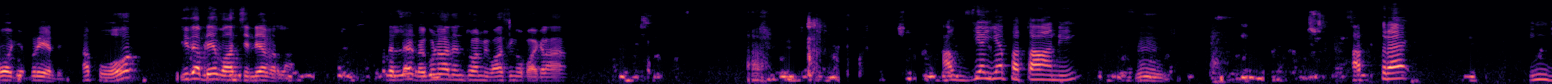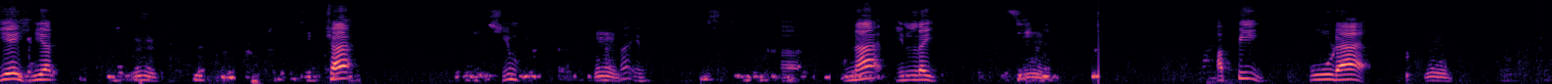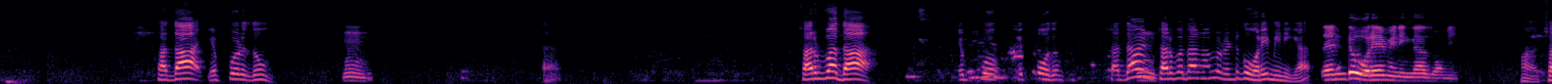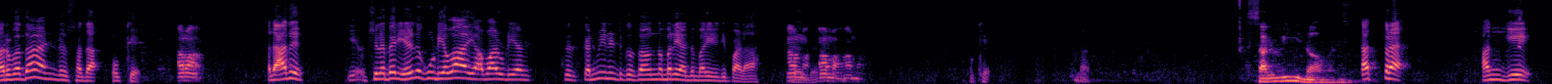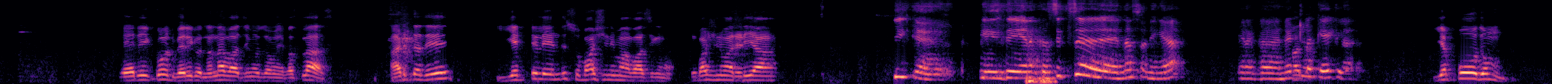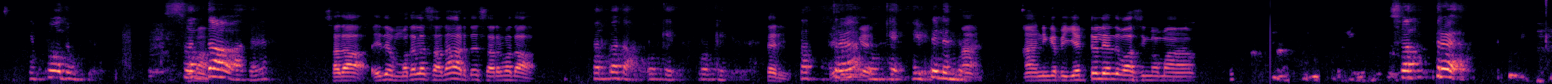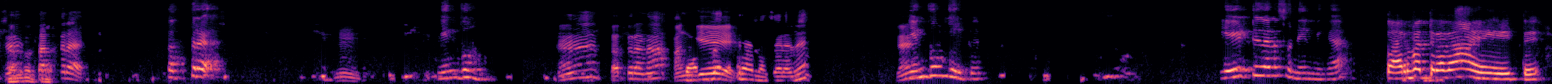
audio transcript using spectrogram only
ஓகே புரியுது. அப்போ இது அப்படியே வாசிச்சுட்டே வரலாம். முதல்ல ரகுநாதன் சுவாமி வாசிங்க பார்க்கலாம். அவ்வய பதானி. ம் அத்திர இங்கே ஹியர் இம் ந இல்லை அப்பி கூட சதா எப்பொழுதும் சர்வதா எப்போ எப்போதும் சதா அண்ட் சர்வதானாலும் ரெண்டுக்கும் ஒரே மீனிங்கா ரெண்டும் ஒரே மீனிங் தான் சுவாமி சர்வதா அண்ட் சதா. ஓகே. ஆமா. அதாவது சில பேர் எழுதக்கூடியவா அவளுடைய கன்வீனியன்ட்டுக்கு தகுந்த மாதிரி அந்த மாதிரி எழுதிப்பாளா? ஆமா ஆமா ஆமா. சர்வீதாவன் தத்ர. அங்கே. வெரி குட் வெரி குட் நல்லா வாசிங்க சுவாமி ஃபர்ஸ்ட் கிளாஸ் அடுத்தது எட்டுல இருந்து சுபாஷினிமா வாசிக்கணும். சுபாஷினிமா ரெடியா இது எனக்கு சிக்ஸ் என்ன சொன்னீங்க? எனக்கு நெட்ல கேக்கல. எப்போதும். எப்போதும். ஸ்ரத்தாவாது சதா இது முதல்ல சதா அடுத்து சர்வதா. சர்வதா. Okay okay. சரி. தத்ர இருக்கு. ஓகே. எட்டுல இருந்து ஆ. ஆ, நீங்க இப்ப எட்டுல இருந்து வாசிங்கம்மா. தத்ர தத்ர ம். எங்கும். தத்ரனா அங்கே. சார் அது? எங்கும் இருக்கு? எயிட்டு தானே சொன்னீங்க? சர்வத்திரதான் இருந்து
